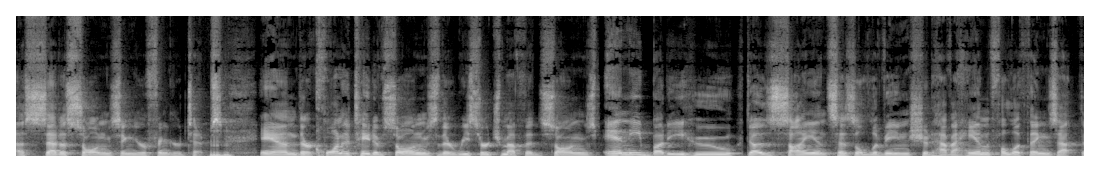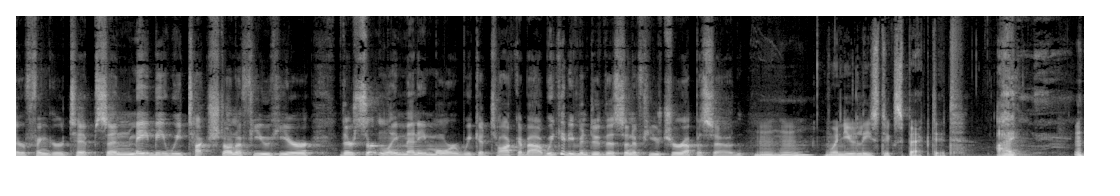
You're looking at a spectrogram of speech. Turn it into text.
a set of songs in your fingertips. Mm-hmm. And they're quantitative songs, they're research method songs. Anybody who does science as a living should have a handful of things at their fingertips. And maybe we touched on a few here. There's certainly many more we could talk about. We could even do this in a future episode. Mm-hmm. When you least expect it. I.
